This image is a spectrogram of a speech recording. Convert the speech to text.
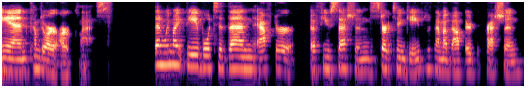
and come to our art class, then we might be able to then, after a few sessions, start to engage with them about their depression,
